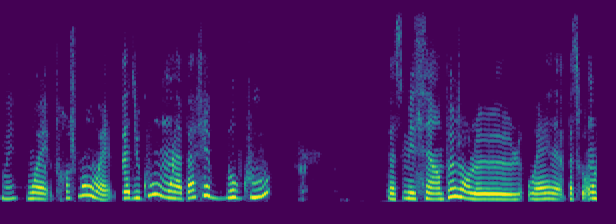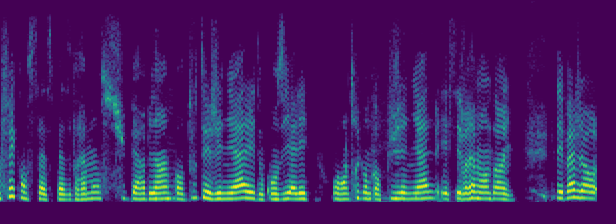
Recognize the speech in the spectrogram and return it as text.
Ouais. Ouais, franchement, ouais. Bah, du coup, on l'a pas fait beaucoup. Parce... Mais c'est un peu genre le. le- Ouais, parce qu'on le fait quand ça se passe vraiment super bien, Mhm. quand tout est génial, et donc on se dit, allez, on rend le truc encore plus génial, et c'est vraiment dingue. C'est pas genre.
